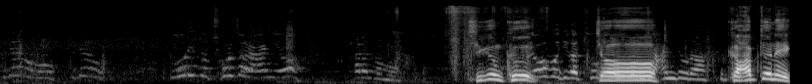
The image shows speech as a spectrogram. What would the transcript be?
그대로 그대로 놀이도 졸졸 아니요. 다른 놈은. 지금 그, 여거지가 저- 안 졸아. 그 앞전에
